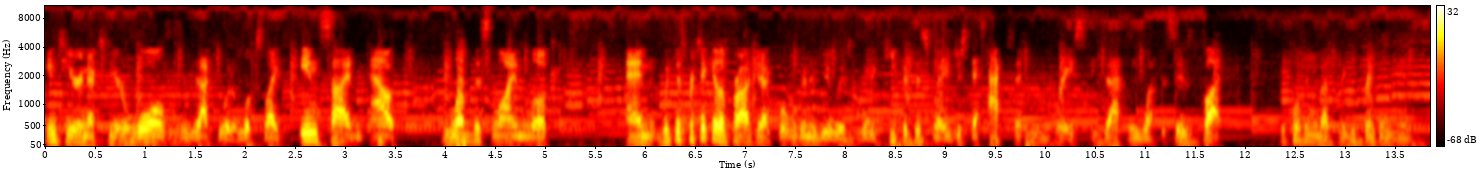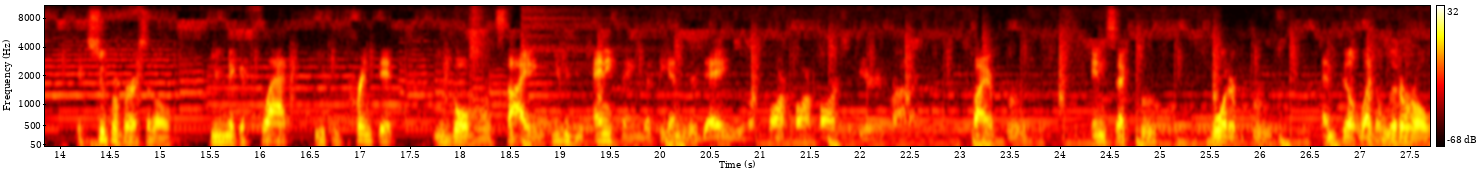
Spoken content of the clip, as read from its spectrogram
interior and exterior walls. This is exactly what it looks like inside and out. Love this line look. And with this particular project, what we're gonna do is we're gonna keep it this way just to accent and embrace exactly what this is. But the cool thing about 3D printing is it's super versatile. You make it flat, you can print it, you can go over with siding, you can do anything, but at the end of the day, you have a far, far, far superior product. Fireproof, insect-proof, waterproof, and built like a literal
